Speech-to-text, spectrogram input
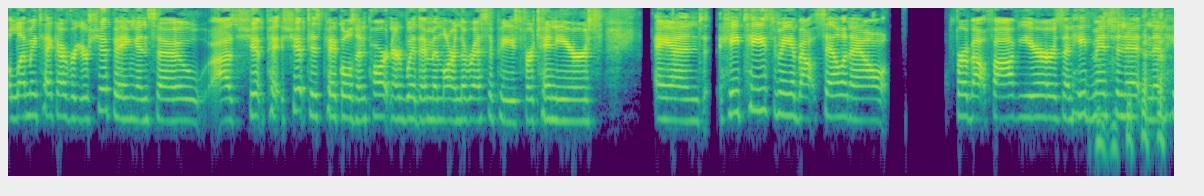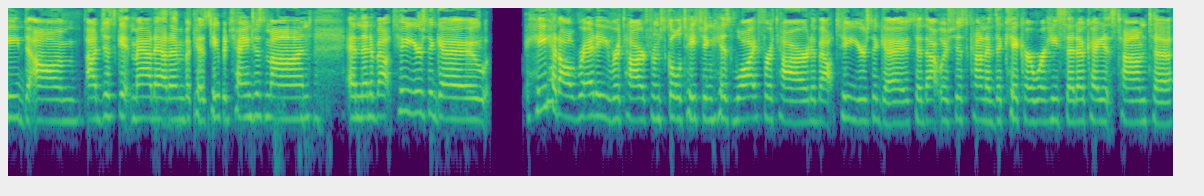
let me take over your shipping. And so I shipped, shipped his pickles and partnered with him and learned the recipes for 10 years. And he teased me about selling out for about five years and he'd mention it and then he'd um I'd just get mad at him because he would change his mind. And then about two years ago he had already retired from school teaching. His wife retired about two years ago. So that was just kind of the kicker where he said, okay, it's time to,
